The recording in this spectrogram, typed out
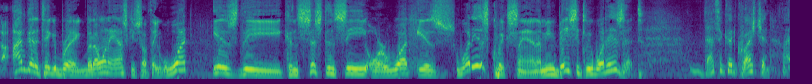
I've got to take a break, but I want to ask you something. What is the consistency or what is what is quicksand? I mean, basically, what is it? That's a good question. I,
